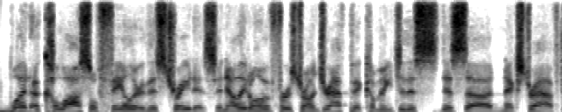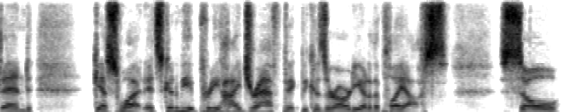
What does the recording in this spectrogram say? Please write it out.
what a colossal failure this trade is. And now they don't have a first round draft pick coming to this this uh, next draft. And guess what? It's going to be a pretty high draft pick because they're already out of the playoffs. So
